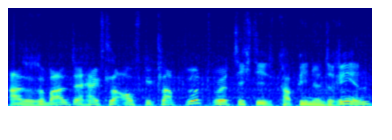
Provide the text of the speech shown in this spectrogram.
Also sobald der Häcksler aufgeklappt wird, wird sich die Kabine drehen,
